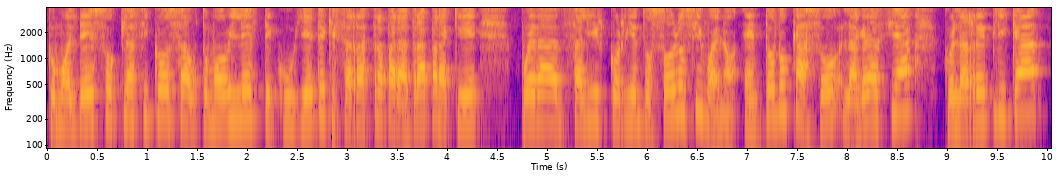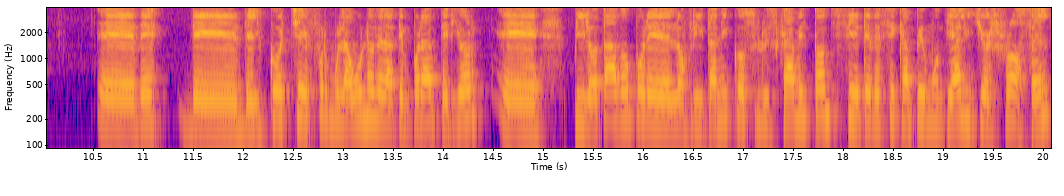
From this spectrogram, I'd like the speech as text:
como el de esos clásicos automóviles de juguete que se arrastra para atrás para que puedan salir corriendo solos. Y bueno, en todo caso la gracia con la réplica eh, de, del coche Fórmula 1 de la temporada anterior, eh, pilotado por eh, los británicos Lewis Hamilton, siete veces campeón mundial, y George Russell,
